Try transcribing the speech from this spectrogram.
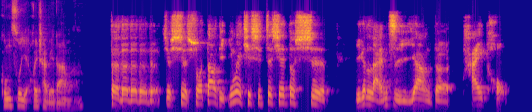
公司也会差别大吗？对对对对对，就是说到底，因为其实这些都是一个篮子一样的 title，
